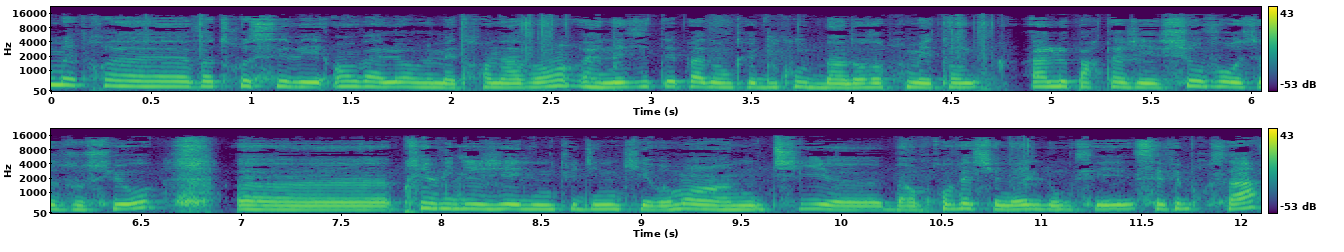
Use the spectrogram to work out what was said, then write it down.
Mettre euh, votre CV en valeur, le mettre en avant, euh, n'hésitez pas donc du coup ben, dans un premier temps à le partager sur vos réseaux sociaux, privilégier LinkedIn qui est vraiment un outil ben, professionnel, donc c'est fait pour ça.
